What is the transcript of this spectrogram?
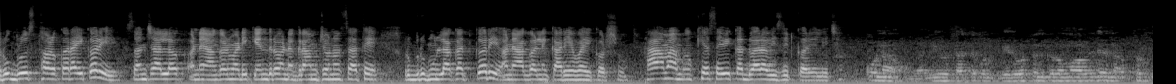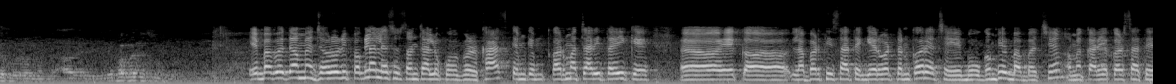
રૂબરૂ સ્થળ કરાઈ કરી સંચાલક અને આંગણવાડી કેન્દ્ર અને ગ્રામજનો સાથે રૂબરૂ મુલાકાત કરી અને આગળની કાર્યવાહી કરશું. હા અમે મુખ્ય સેવિકા દ્વારા વિઝિટ કરેલી છે. કોના સાથે પણ ગેરવર્તન કરવામાં આવે છે અને અપશબ્દ બોલવામાં આવે છે. એ બાબતે શું એ બાબતે અમે જરૂરી પગલાં લેશું સંચાલકો પર, ખાસ કેમ કે કર્મચારી તરીકે એક લાભાર્થી સાથે ગેરવર્તન કરે છે, એ બહુ ગંભીર બાબત છે. અમે કાર્યકર સાથે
